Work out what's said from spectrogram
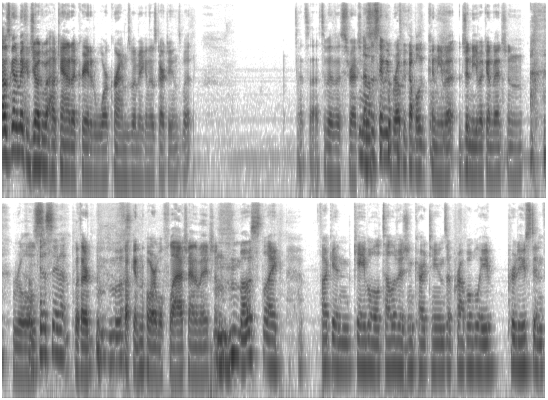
I was gonna make a joke about how Canada created war crimes by making those cartoons, but that's uh, that's a bit of a stretch. No. Let's just say we broke a couple of Geneva Geneva Convention I rules was gonna say that with our most fucking horrible Flash animation. most like fucking cable television cartoons are probably produced in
